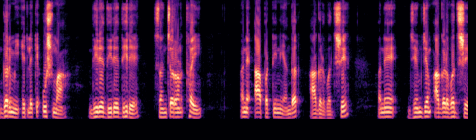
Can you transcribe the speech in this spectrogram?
ગરમી એટલે કે ઉષ્મા ધીરે ધીરે ધીરે સંચરણ થઈ અને આ પટ્ટીની અંદર આગળ વધશે. અને જેમ જેમ આગળ વધશે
